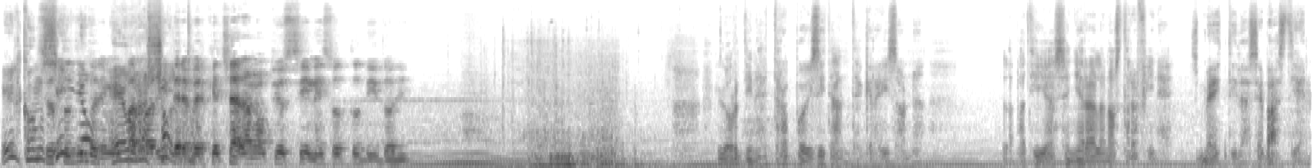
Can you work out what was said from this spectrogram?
Il I Consiglio mi è ora fanno ridere sciolto. perché c'erano più sì nei sottotitoli. L'ordine è troppo esitante, Grayson. L'apatia segnerà la nostra fine. Smettila, Sebastian.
